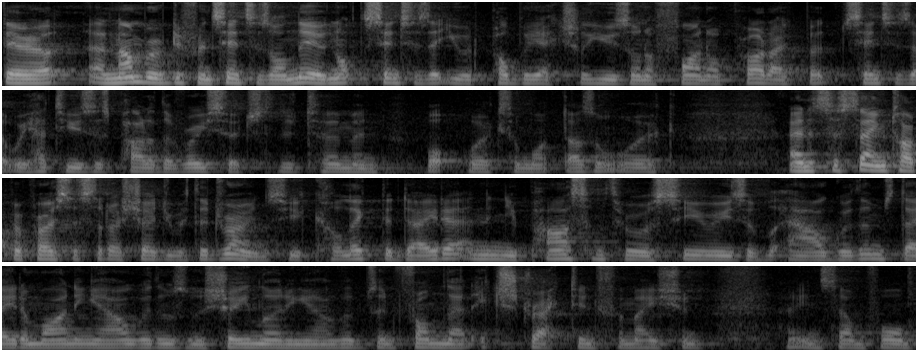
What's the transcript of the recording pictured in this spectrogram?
there are a number of different sensors on there, not sensors that you would probably actually use on a final product, but sensors that we had to use as part of the research to determine what works and what doesn't work. And it's the same type of process that I showed you with the drones. You collect the data and then you pass them through a series of algorithms, data mining algorithms, machine learning algorithms, and from that extract information uh, in some form.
